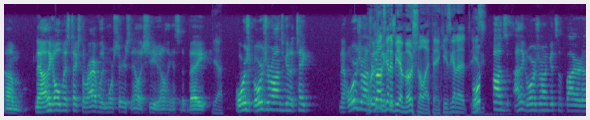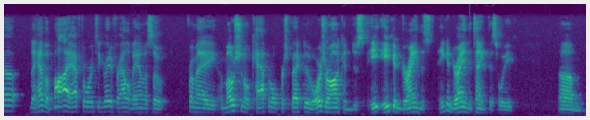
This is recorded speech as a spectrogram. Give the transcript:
Um, now I think Ole Miss takes the rivalry more serious than LSU. I don't think it's a debate. Yeah. Orge- Orgeron's going to take. Now Orgeron's, Orgeron's going to be emotional. I think he's gonna. Orgeron's, I think Orgeron gets them fired up. They have a bye afterwards. He graded for Alabama, so from a emotional capital perspective, Orgeron can just he, he can drain this he can drain the tank this week. Um,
